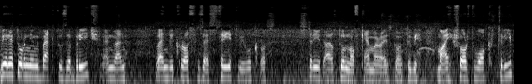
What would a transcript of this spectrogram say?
We're returning back to the bridge and when when we cross the street we will cross street I'll turn off camera. It's going to be my short walk trip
